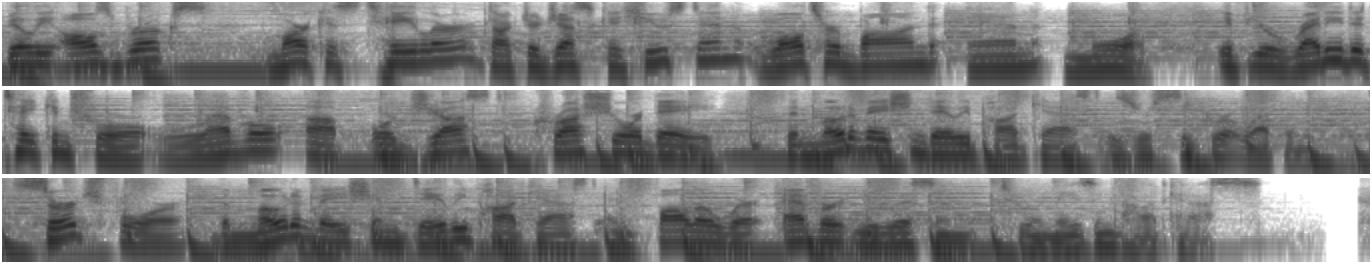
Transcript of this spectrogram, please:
Billy Alsbrooks, Marcus Taylor, Dr. Jessica Houston, Walter Bond, and more. If you're ready to take control, level up, or just crush your day, then Motivation Daily Podcast is your secret weapon. Search for the Motivation Daily Podcast and follow wherever you listen to amazing podcasts.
